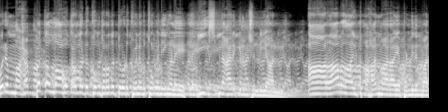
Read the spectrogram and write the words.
ഒരു മഹബത്ത് അള്ളാഹു തുറന്നെടുക്കും തുറന്നിട്ട് കൊടുക്കും എന്റെ ഈ ഇസ്മിന് ആരെങ്കിലും ചൊല്ലിയാൽ ആറാമതായിട്ട് മഹാന്മാരായ പണ്ഡിതന്മാർ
